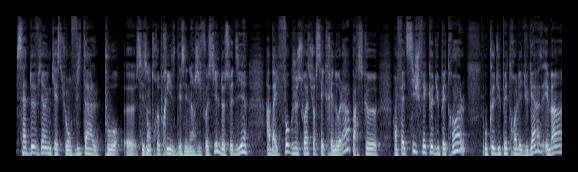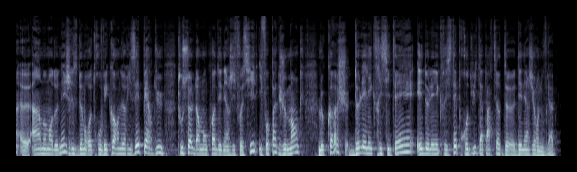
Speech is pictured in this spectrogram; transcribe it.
ça devient une question vitale pour euh, ces entreprises des énergies fossiles de se dire ah bah il faut que je sois sur ces créneaux-là parce que en fait si je fais que du pétrole ou que du pétrole et du gaz, eh ben euh, à un moment donné, je risque de me retrouver cornerisé, perdu tout seul dans mon coin d'énergie fossile. Il faut pas que je manque le coche de l'électricité et de l'électricité produite à partir d'énergie renouvelable.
